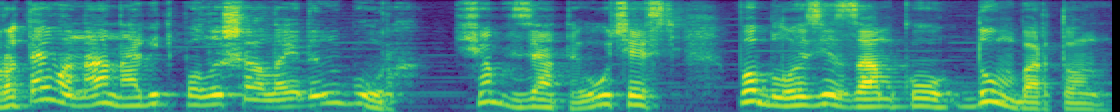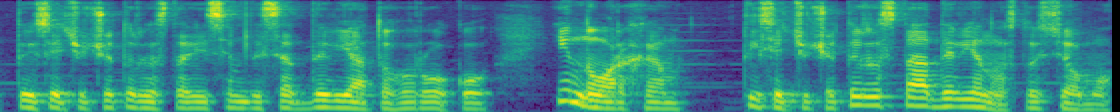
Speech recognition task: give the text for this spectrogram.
Проте вона навіть полишала Единбург, щоб взяти участь в облозі замку Думбартон 1489 року і Норхем 1497.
